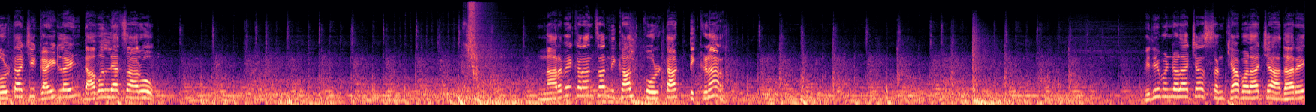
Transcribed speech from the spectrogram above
कोर्टाची गाईडलाईन डावलल्याचा आरोप. नार्वेकरांचा निकाल कोर्टात टिकणार? विधिमंडळाच्या संख्याबळाच्या आधारे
